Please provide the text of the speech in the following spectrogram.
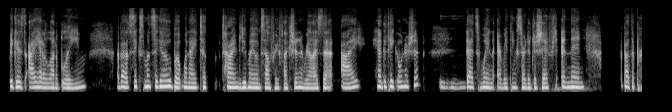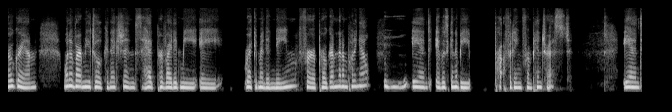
because I had a lot of blame about six months ago. But when I took time to do my own self reflection and realized that I had to take ownership, mm-hmm. that's when everything started to shift. And then about the program, one of our mutual connections had provided me a recommended name for a program that I'm putting out. Mm-hmm. And it was going to be profiting from Pinterest. And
